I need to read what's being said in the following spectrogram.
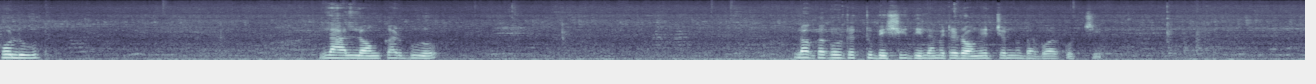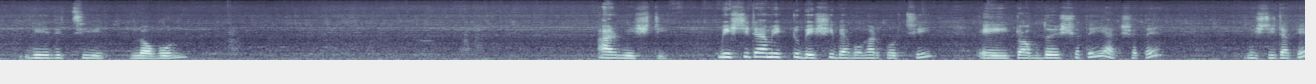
হলুদ, লাল লঙ্কার গুঁড়ো। লঙ্কা গুঁড়োটা একটু বেশি দিলাম, এটা রঙের জন্য ব্যবহার করছি। দিয়ে দিচ্ছি লবণ আর মিষ্টি। মিষ্টিটা আমি একটু বেশি ব্যবহার করছি, এই টক দইয়ের সাথেই একসাথে মিষ্টিটাকে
